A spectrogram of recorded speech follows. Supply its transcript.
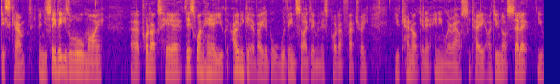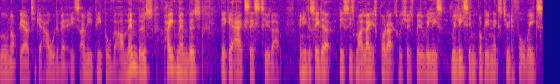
discount. And you see these are all my uh, products here. This one here you can only get available with Inside Limitless Product Factory you cannot get it anywhere else okay? I do not sell it. You will not be able to get hold of it. It's only people that are members paid members they get access to that. And you can see that this is my latest product which has been released releasing probably the next two to four weeks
